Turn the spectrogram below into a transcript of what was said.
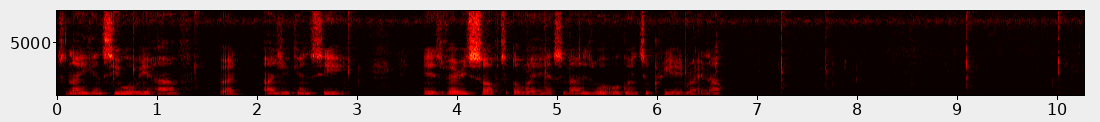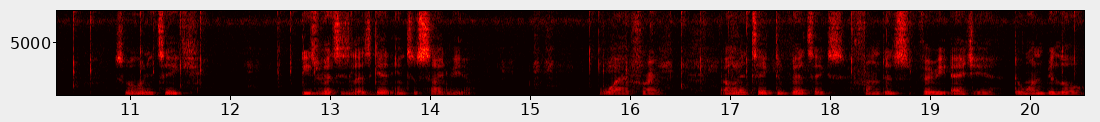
So now you can see what we have but as you can see it is very soft over here. So that is what we're going to create right now. So we're going to take these vertices. Let's get into side view wireframe. I'm going to take the vertex from this very edge here the one below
